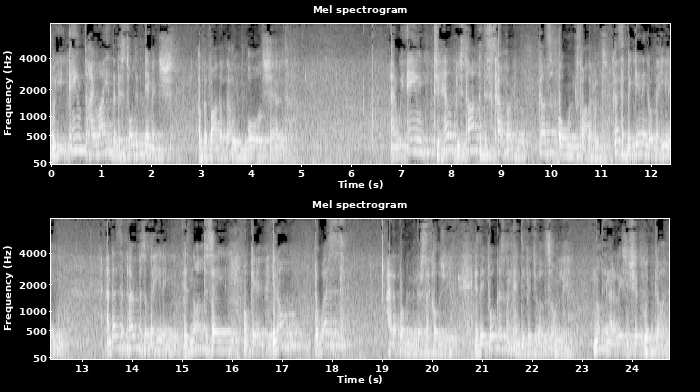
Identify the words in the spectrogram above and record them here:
We aim to highlight the distorted image of the Father that we've all shared. And we aim to help you start to discover God's own fatherhood. That's the beginning of the healing. And that's the purpose of the healing, is not to say, okay, you know, the West had a problem in their psychology, is they focus on individuals only, not in a relationship with God.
